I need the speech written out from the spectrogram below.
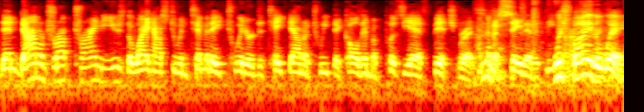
than Donald Trump trying to use the White House to intimidate Twitter to take down a tweet that called him a pussy ass bitch. Right. I'm going to say that at least. Which, by the way,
